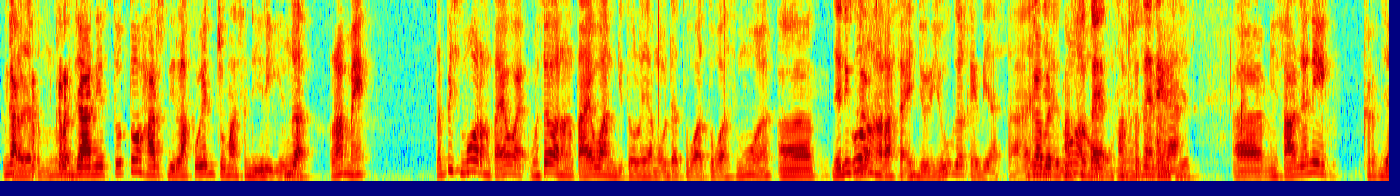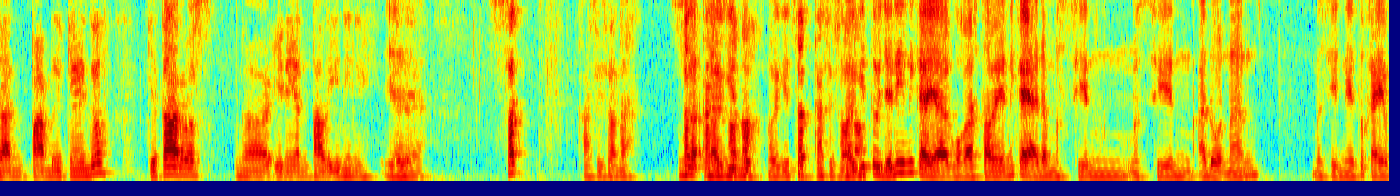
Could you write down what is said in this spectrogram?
Enggak, ada temen gua. kerjaan itu tuh harus dilakuin cuma sendiri gitu. enggak rame tapi semua orang tewe maksudnya orang Taiwan gitu loh yang udah tua-tua semua Eh, jadi gue ngerasa enjoy juga kayak biasa aja Enggak. Gua nggak maksudnya sama maksudnya nih ya. Eh, misalnya nih kerjaan pabriknya itu kita harus nge iniin tali ini nih. Iya. gitu ya. Set kasih sana. Set Enggak, kasih gitu, sana. enggak gitu. Set kasih sana. gitu. Jadi ini kayak gua kasih tau ya, ini kayak ada mesin mesin adonan. Mesinnya itu kayak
